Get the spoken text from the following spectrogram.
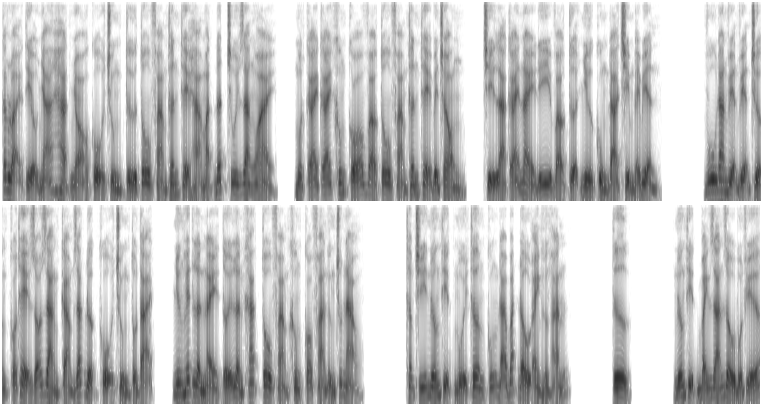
Các loại tiểu nhã hạt nhỏ cổ trùng từ tô phàm thân thể hạ mặt đất chui ra ngoài, một cái cái không có vào tô phàm thân thể bên trong, chỉ là cái này đi vào tựa như cùng đá chìm đáy biển. Vu đan viện viện trưởng có thể rõ ràng cảm giác được cổ trùng tồn tại, nhưng hết lần này tới lần khác tô phàm không có phản ứng chút nào. Thậm chí nướng thịt mùi thơm cũng đã bắt đầu ảnh hưởng hắn. Tư. Nướng thịt bánh rán dầu bốn phía,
